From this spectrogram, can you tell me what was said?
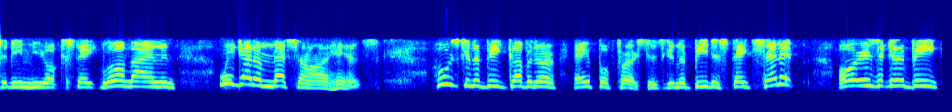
City, New York State, Long Island, we got a mess on our hands. Who's going to be governor April 1st? Is it going to be the state senate or is it going to be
